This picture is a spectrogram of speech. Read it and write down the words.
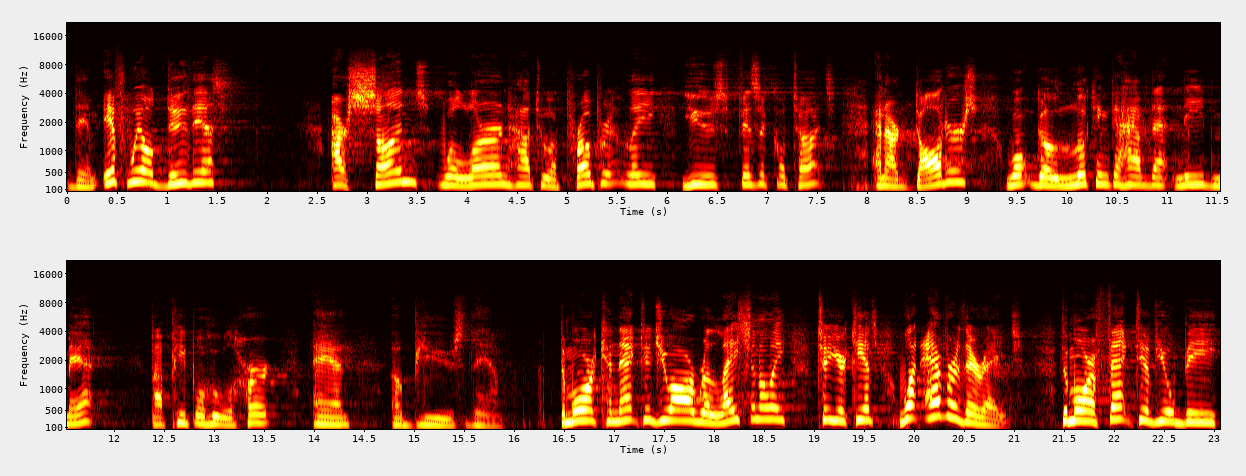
them. If we'll do this, our sons will learn how to appropriately use physical touch, and our daughters won't go looking to have that need met by people who will hurt and abuse them. The more connected you are relationally to your kids, whatever their age, the more effective you'll be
